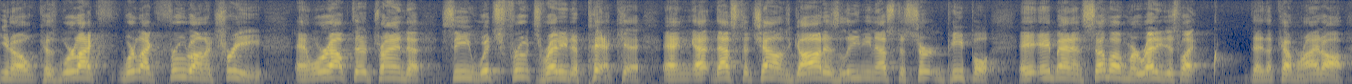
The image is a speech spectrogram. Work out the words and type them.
you know because we're like we're like fruit on a tree and we're out there trying to see which fruit's ready to pick. And that's the challenge. God is leading us to certain people. Amen. And some of them are ready just like, they come right off.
